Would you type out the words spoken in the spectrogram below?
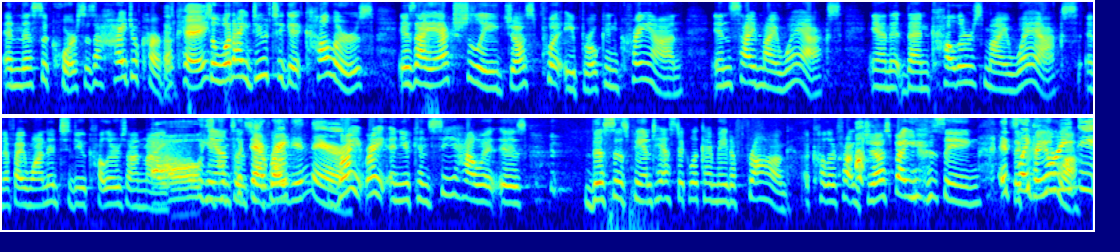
and this, of course, is a hydrocarbon. Okay. So what I do to get colors is I actually just put a broken crayon inside my wax, and it then colors my wax. And if I wanted to do colors on my Oh, you can put and so that right in there. Right, right. And you can see how it is. This is fantastic. Look, I made a frog, a colored frog, just by using it's like Crayola. 3D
